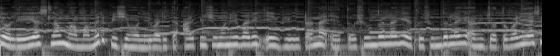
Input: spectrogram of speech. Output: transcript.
চলেই আসলাম মামামের পিসিমণির বাড়িতে। আর পিসিমণির বাড়ির এই ভিউটা না এত সুন্দর লাগে, এত সুন্দর লাগে। আমি যতবারই আসি,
